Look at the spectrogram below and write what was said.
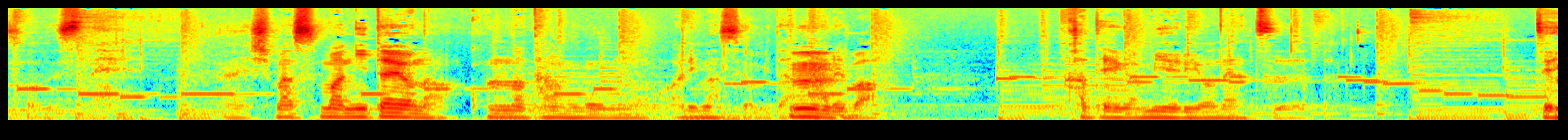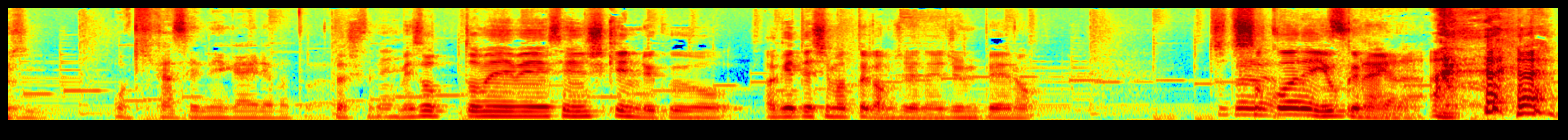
そうですね。お願いします。まあ似たようなこんな単語もありますよみたいなのがあれば、家庭が見えるようなやつぜひお聞かせ願えればと思いますね。確かに。メソッド命名選手権力を上げてしまったかもしれない順平の。ちょっとそこはね良くないね次から。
